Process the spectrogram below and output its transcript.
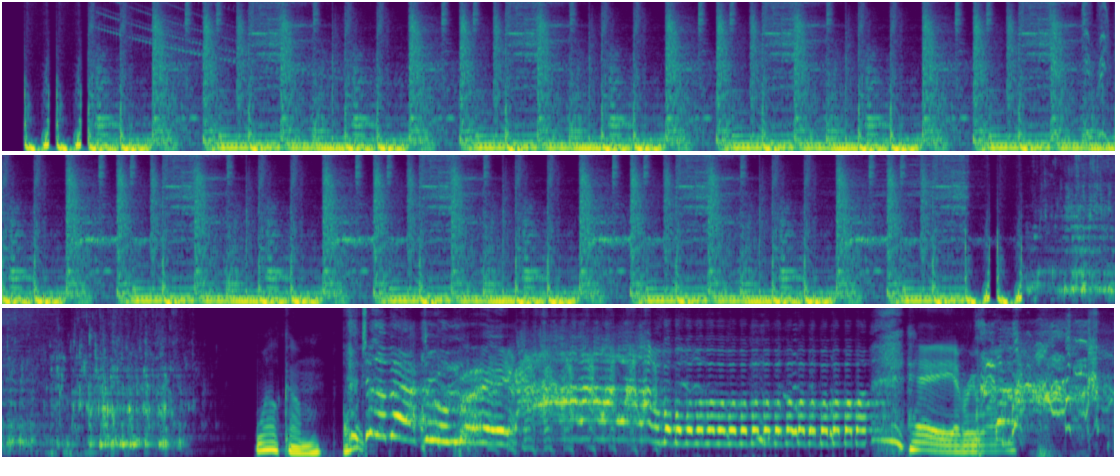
Welcome. Oh, to the bathroom break. Hey, everyone.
